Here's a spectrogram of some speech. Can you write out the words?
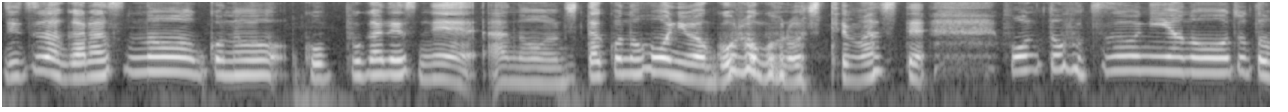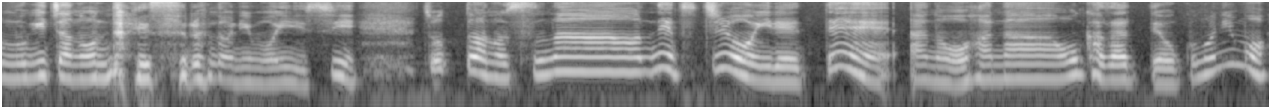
実はガラスのこのコップがですねあの自宅の方にはゴロゴロしてましてほんと普通にあのちょっと麦茶飲んだりするのにもいいしちょっとあの砂ね土を入れてあのお花を飾っておくのにも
